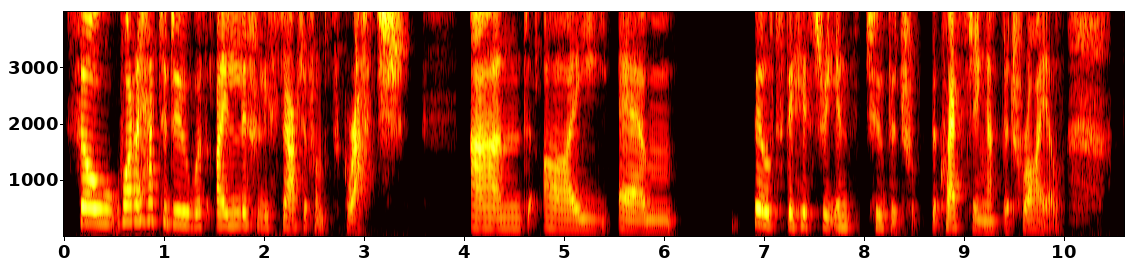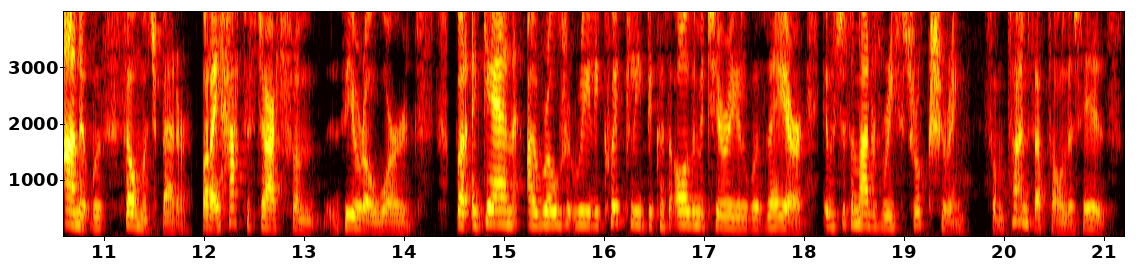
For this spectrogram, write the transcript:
So what I had to do was I literally started from scratch and I um, built the history into the, tr- the questioning at the trial and it was so much better. But I had to start from zero words. But again, I wrote it really quickly because all the material was there. It was just a matter of restructuring. Sometimes that's all it is.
